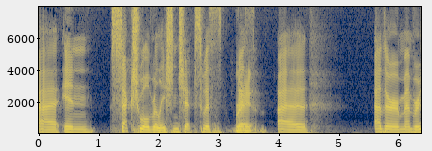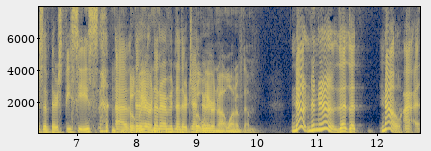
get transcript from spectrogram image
uh, in sexual relationships with with uh, other members of their species uh, Mm-hmm. That, are, are- that are of another gender. But we are not one of them. No, no, no, no. That, that, no. I,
